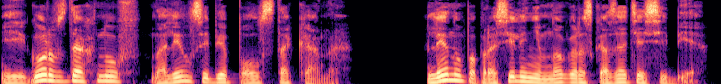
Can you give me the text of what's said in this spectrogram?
И Егор, вздохнув, налил себе полстакана. Лену попросили немного рассказать о себе —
